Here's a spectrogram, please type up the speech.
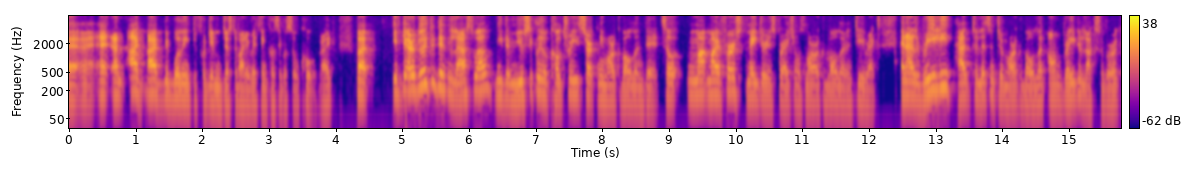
Uh, and I, I'd be willing to forgive him just about everything because he was so cool, right? But if Gary Glitter didn't last well, neither musically or culturally, certainly Marc Bolan did. So my, my first major inspiration was Marc Bolan and T-Rex. And I really had to listen to Marc Bolan on Radio Luxembourg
